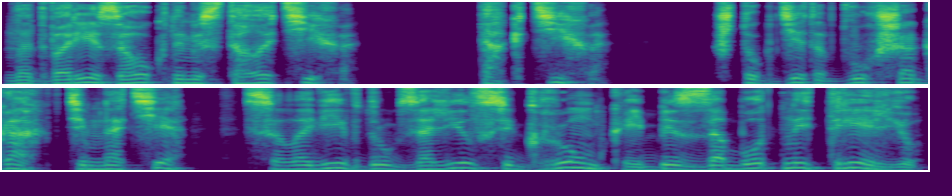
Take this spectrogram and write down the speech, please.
На дворе за окнами стало тихо. Так тихо, что где-то в двух шагах в темноте Соловей вдруг залился громкой, беззаботной трелью.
